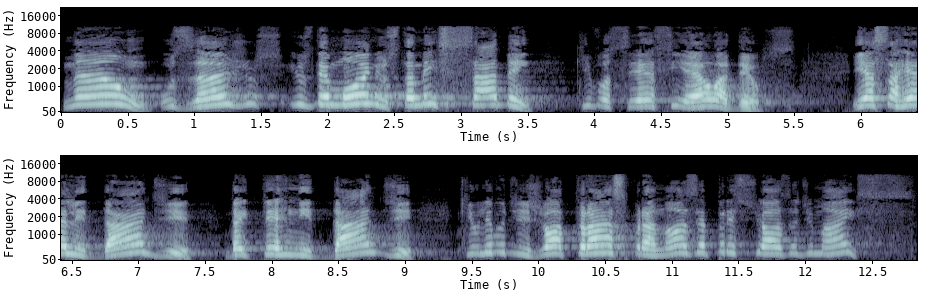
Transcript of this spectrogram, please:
Não! Os anjos e os demônios também sabem que você é fiel a Deus. E essa realidade da eternidade que o livro de Jó traz para nós é preciosa demais.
